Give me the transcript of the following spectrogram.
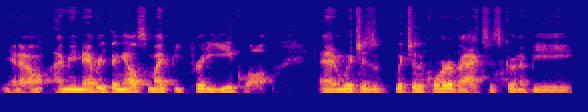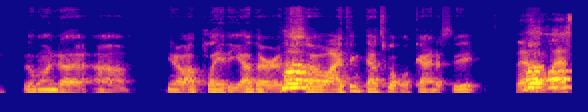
You know, I mean, everything else might be pretty equal, and which is which of the quarterbacks is going to be the one to, um, you know, outplay the other. And so I think that's what we'll kind of see. The, the last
